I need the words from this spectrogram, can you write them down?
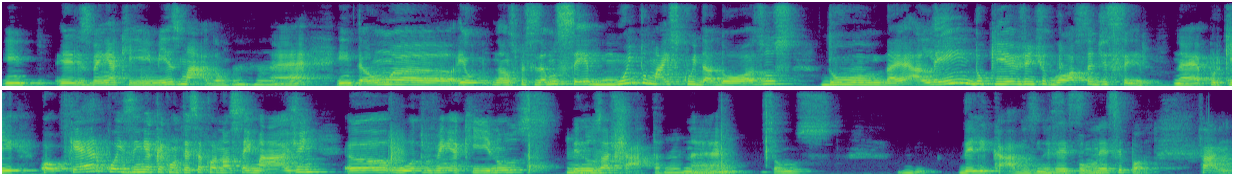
eles vêm aqui e me esmagam, uhum. né? Então, uh, eu, nós precisamos ser muito mais cuidadosos do, né, além do que a gente gosta de ser, né? Porque qualquer coisinha que aconteça com a nossa imagem, uh, o outro vem aqui e nos, uhum. e nos achata, uhum. né? Somos delicados nesse, nesse ponto. Nesse ponto. Fale,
